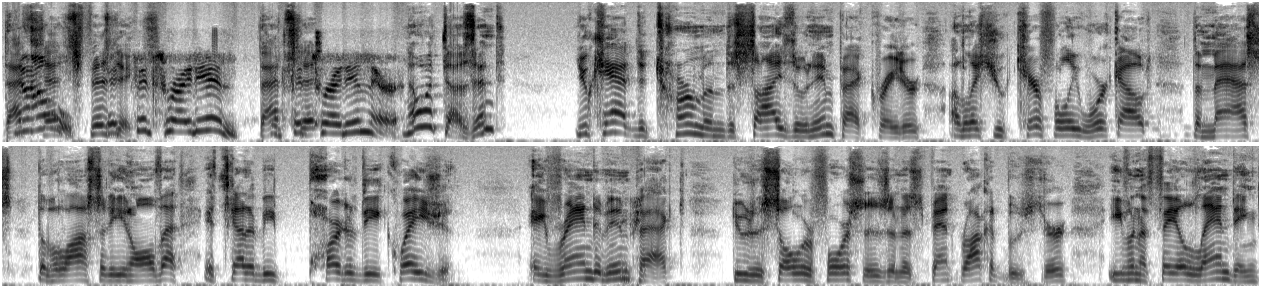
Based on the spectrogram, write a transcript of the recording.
That no, says it fits right in. That's it fits it. right in there. No, it doesn't. You can't determine the size of an impact crater unless you carefully work out the mass, the velocity, and all that. It's got to be part of the equation. A random impact due to solar forces and a spent rocket booster, even a failed landing,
